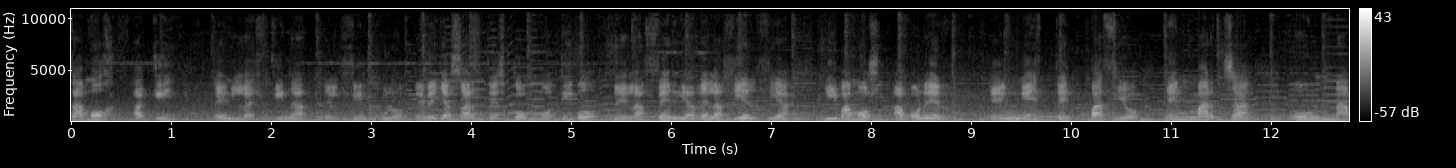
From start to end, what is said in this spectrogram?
Estamos aquí en la esquina del Círculo de Bellas Artes con motivo de la Feria de la Ciencia y vamos a poner en este espacio en marcha una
